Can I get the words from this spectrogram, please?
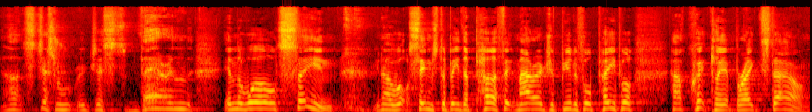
You know, it's just, just there in, in the world scene. You know, what seems to be the perfect marriage of beautiful people, how quickly it breaks down.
